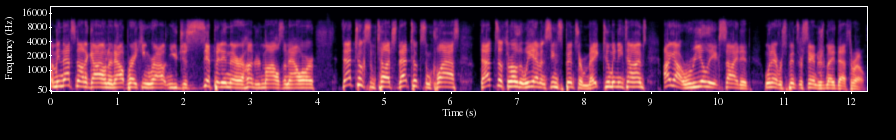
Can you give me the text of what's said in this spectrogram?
I mean, that's not a guy on an outbreaking route and you just zip it in there 100 miles an hour. That took some touch. That took some class. That's a throw that we haven't seen Spencer make too many times. I got really excited whenever Spencer Sanders made that throw.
